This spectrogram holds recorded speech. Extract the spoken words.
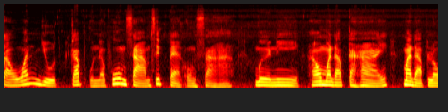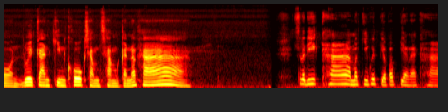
เสาร์วันหยุดกับอุณหภูมิ 38 องศา มือนี้เฮามาดับกระหาย มาดับร้อนด้วยการกินโคกช่ำๆกันนะคะ สวัสดีค่ะ มากินก๋วยเตี๋ยวปลาเปียงนะคะ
